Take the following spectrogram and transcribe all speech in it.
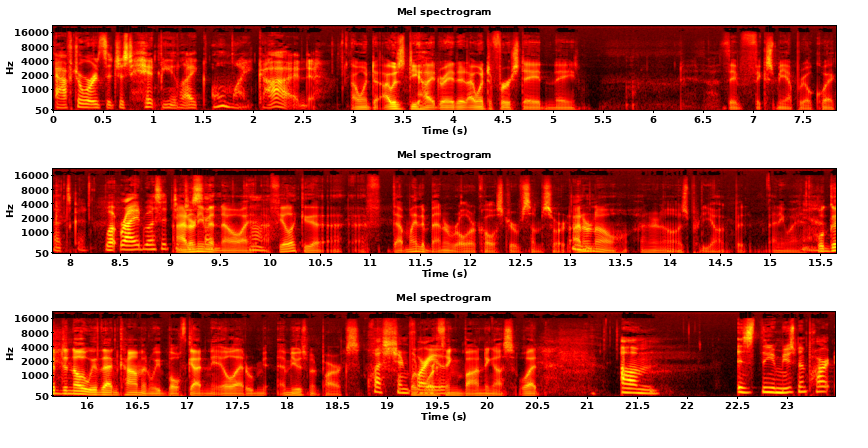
afterwards it just hit me like, "Oh my god. I went to I was dehydrated. I went to first aid and they they fixed me up real quick. That's good. What ride was it? I don't even know. I, Oh. I feel like uh, uh, that might have been a roller coaster of some sort. Hmm. I don't know. I don't know. I was pretty young, but anyway. Well, good to know we have that in common. We've both gotten ill at am- amusement parks. Question One for more you. thing bonding us. What? Is the amusement park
